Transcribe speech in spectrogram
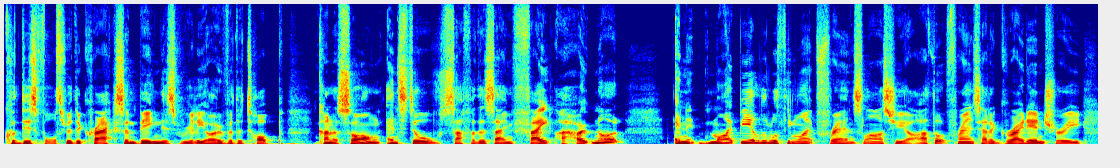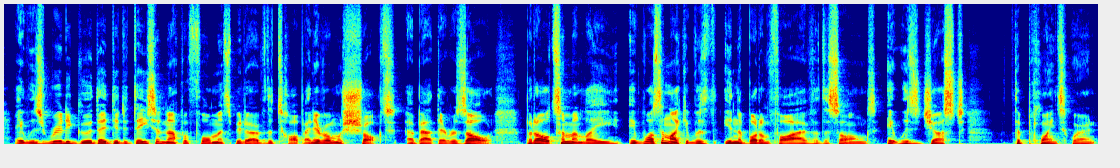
could this fall through the cracks and being this really over the top kind of song and still suffer the same fate? I hope not. And it might be a little thing like France last year. I thought France had a great entry. It was really good. They did a decent enough performance, a bit over the top, and everyone was shocked about their result. But ultimately, it wasn't like it was in the bottom five of the songs. It was just the points weren't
